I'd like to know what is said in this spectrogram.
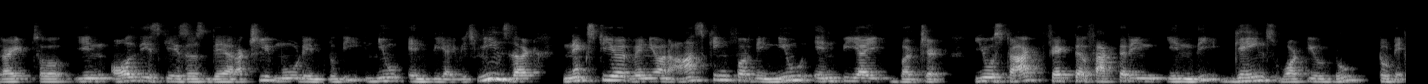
right. So in all these cases, they are actually moved into the new NPI, which means that next year, when you are asking for the new NPI budget, you start factor factoring in the gains what you do today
